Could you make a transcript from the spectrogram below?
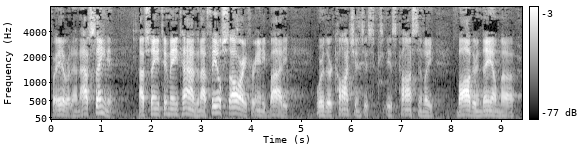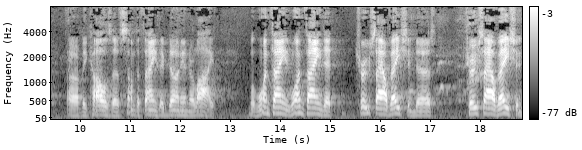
forever. And I've seen it. I've seen it too many times, and I feel sorry for anybody where their conscience is, is constantly bothering them uh, uh, because of some of the things they've done in their life. But one thing, one thing that true salvation does True salvation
